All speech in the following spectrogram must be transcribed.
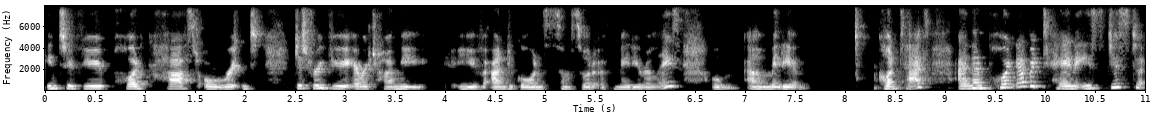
interview podcast or written just review every time you you've undergone some sort of media release or um, media contact. And then point number 10 is just to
